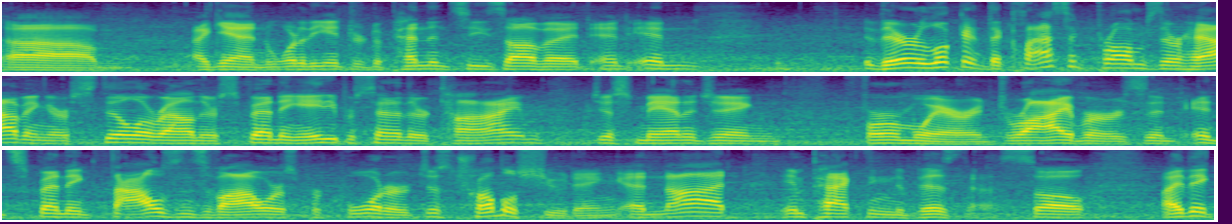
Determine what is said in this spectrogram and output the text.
Um, again, what are the interdependencies of it? And, and they're looking, at the classic problems they're having are still around, they're spending 80% of their time just managing firmware and drivers and, and spending thousands of hours per quarter just troubleshooting and not impacting the business. So I think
